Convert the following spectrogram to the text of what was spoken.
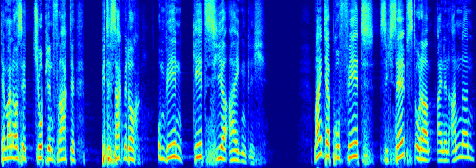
Der Mann aus Äthiopien fragte, bitte sag mir doch, um wen geht's hier eigentlich? Meint der Prophet sich selbst oder einen anderen?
